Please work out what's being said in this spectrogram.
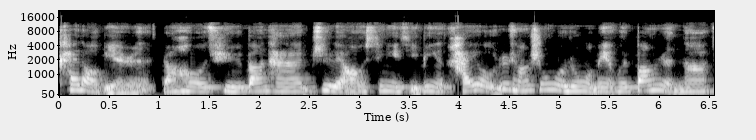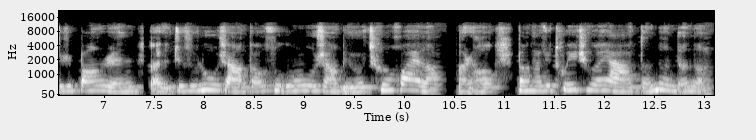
开导别人，然后去帮他治疗心理疾病，还有日常生活中我们也会帮人呐、就是帮人，呃，就是路上高速公路上，比如说车坏了啊，然后帮他去推车呀，等等等等，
